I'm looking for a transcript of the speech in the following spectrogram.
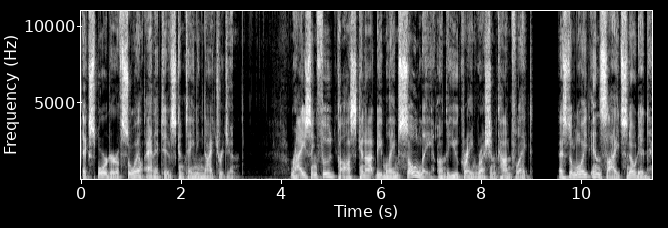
exporter of soil additives containing nitrogen. Rising food costs cannot be blamed solely on the Ukraine Russian conflict, as Deloitte Insights noted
